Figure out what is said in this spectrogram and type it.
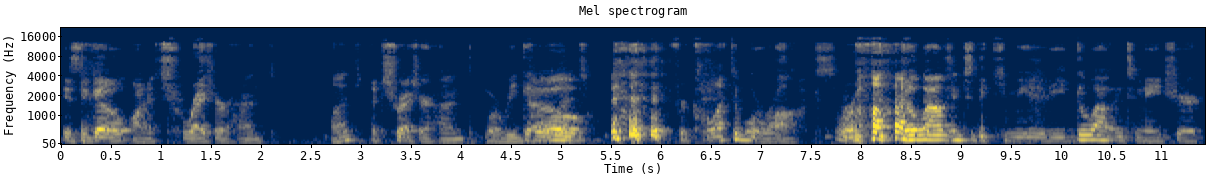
is to go on a treasure hunt. what? A treasure hunt where we go for collectible rocks. Rock. go out into the community, go out into nature,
